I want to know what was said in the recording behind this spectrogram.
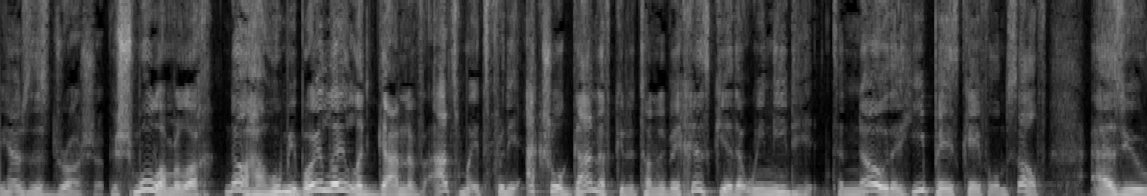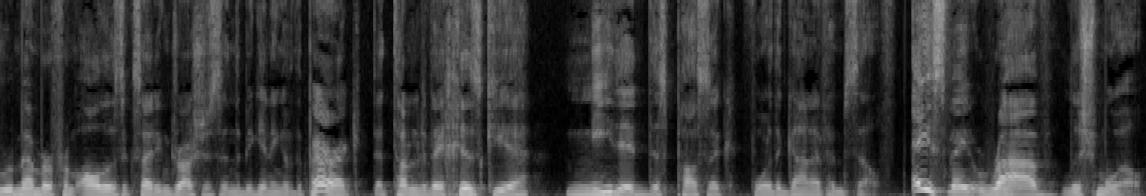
he has this drasha. V'shmul amerlach, no hahumi boile leganav atzmai. It's for the actual ganav kidatana bechizkia that we need to know that he pays kefil himself. As you remember from all those exciting drashas in the beginning of the parak, that Tanah Bechizkia needed this pasuk for the Ganav himself. Esve Rav Lishmuel.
